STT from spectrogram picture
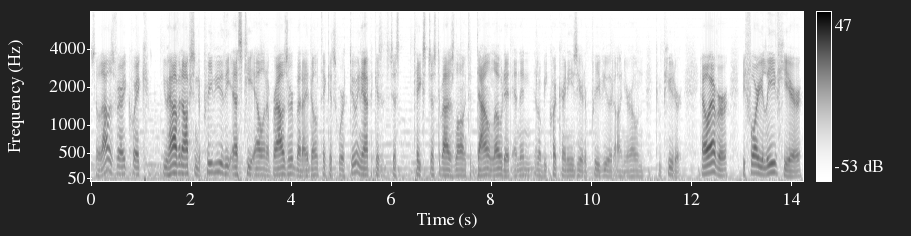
So that was very quick. You have an option to preview the STL in a browser, but I don't think it's worth doing that because it just takes just about as long to download it and then it'll be quicker and easier to preview it on your own computer. However, before you leave here,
